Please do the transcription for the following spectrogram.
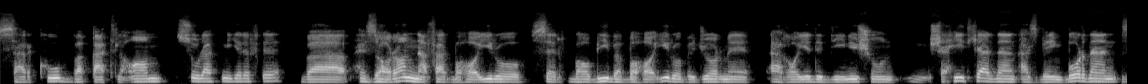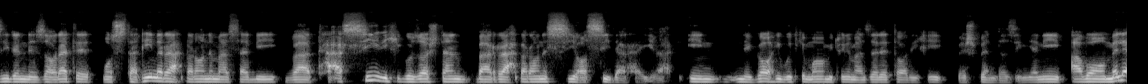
سرکوب و قتل عام صورت می گرفته و هزاران نفر بهایی رو صرف بابی و بهایی رو به جرم عقاید دینیشون شهید کردن از بین بردن زیر نظارت مستقیم رهبران مذهبی و تأثیری که گذاشتن بر رهبران سیاسی در حقیقت. این نگاهی بود که ما می‌تونیم منظر تاریخی بهش بندازیم. یعنی عوامل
